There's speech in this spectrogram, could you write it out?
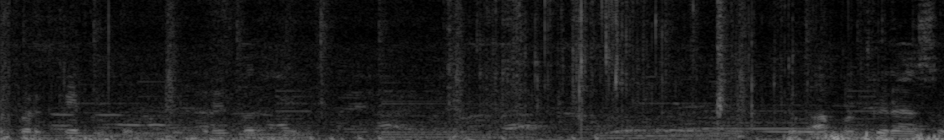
Repair kit ito. Repair kit. Ito, apat piraso.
